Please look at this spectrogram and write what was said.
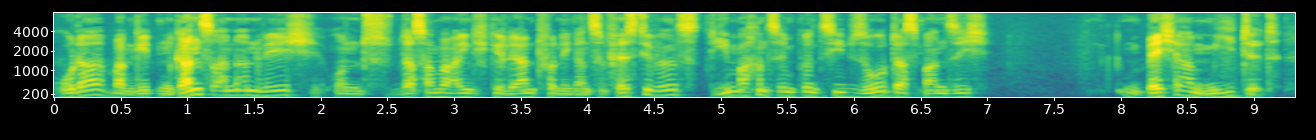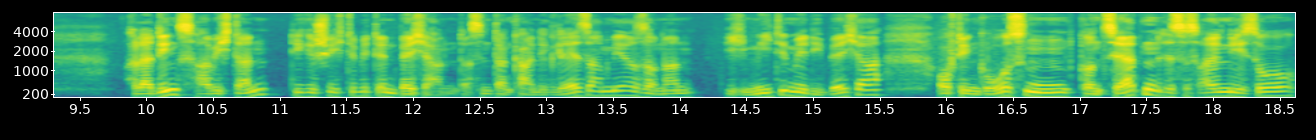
oder man geht einen ganz anderen Weg und das haben wir eigentlich gelernt von den ganzen Festivals. Die machen es im Prinzip so, dass man sich einen Becher mietet. Allerdings habe ich dann die Geschichte mit den Bechern. Das sind dann keine Gläser mehr, sondern ich miete mir die Becher. Auf den großen Konzerten ist es eigentlich so,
